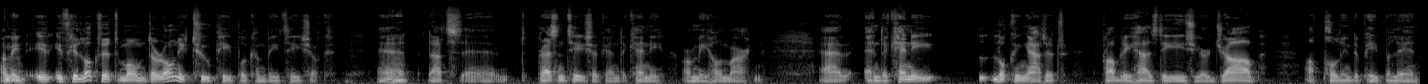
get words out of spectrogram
I Hmm. mean, if, if you look at it at the moment, there are only two people can beat Taoiseach. Uh, Mm-hmm. That's uh, the present Taoiseach and Enda Kenny or Micheál Martin. Uh, and Enda Kenny, looking at it, probably has the easier job of pulling the people in.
